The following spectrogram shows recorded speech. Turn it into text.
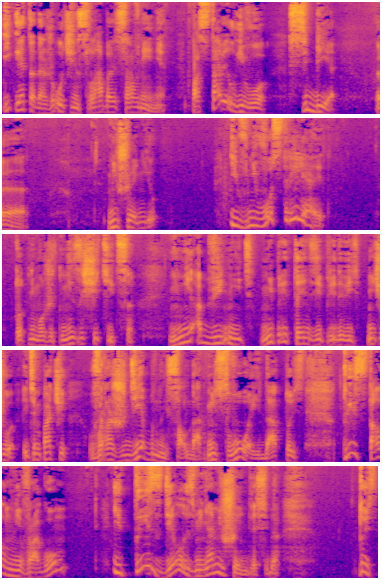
И это даже очень слабое сравнение – поставил его себе э, мишенью и в него стреляет. Тот не может ни защититься, ни обвинить, ни претензии предъявить, ничего. И тем паче враждебный солдат, не свой, да, то есть ты стал мне врагом, и ты сделал из меня мишень для себя. То есть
